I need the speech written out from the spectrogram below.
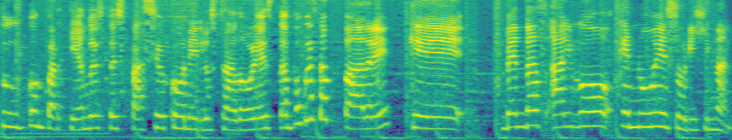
tú compartiendo este espacio con ilustradores, tampoco está padre que vendas algo que no es original,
